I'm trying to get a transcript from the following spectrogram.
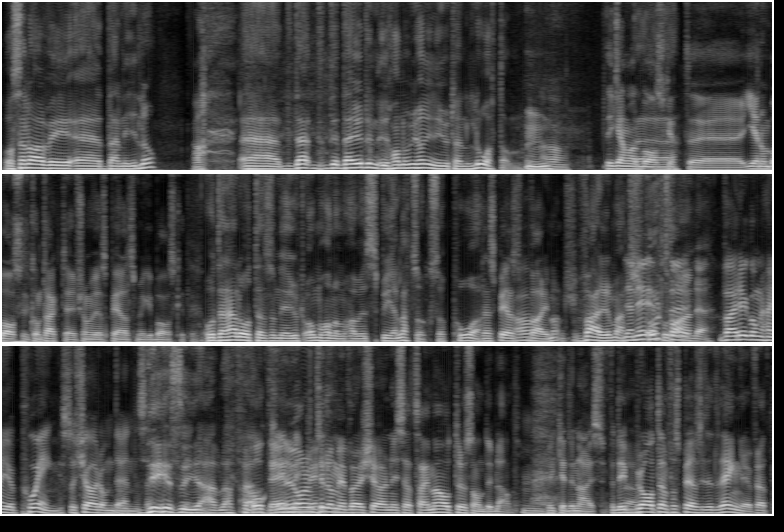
Och sen har vi eh, Danilo. Ja. Eh, där, där, där gjorde ni, honom har ni gjort en låt om. Mm. Ja. Det är gammal Eh. basket, eh, genom basketkontakter eftersom vi har spelat så mycket basket. liksom. Och den här låten som ni har gjort om honom har väl spelats också på Den spelas Ja. varje match. varje match. Den är Fortfarande. varje gång han gör poäng så kör de den sen. Det är så jävla fett. Och nu har de till och med börjat köra ni timeouter och sånt ibland, Mm. vilket är nice. För det är bra att den får spelas lite längre, för att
